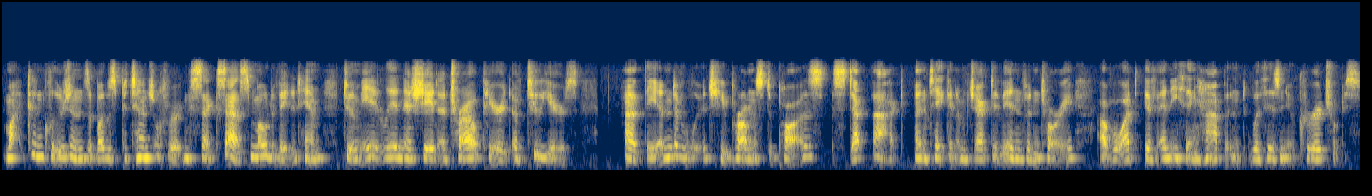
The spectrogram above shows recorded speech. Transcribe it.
My conclusions about his potential for success motivated him to immediately initiate a trial period of two years at the end of which he promised to pause, step back, and take an objective inventory of what, if anything, happened with his new career choice.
